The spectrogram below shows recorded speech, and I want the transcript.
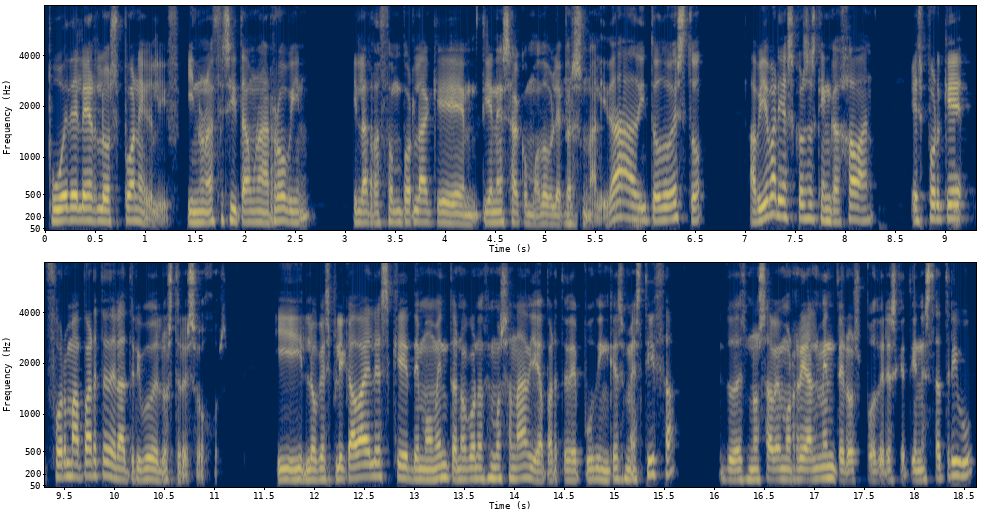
puede leer los poneglyph y no necesita una Robin, y la razón por la que tiene esa como doble personalidad y todo esto, había varias cosas que encajaban, es porque forma parte de la tribu de los tres ojos. Y lo que explicaba él es que de momento no conocemos a nadie aparte de Pudding que es mestiza, entonces no sabemos realmente los poderes que tiene esta tribu,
